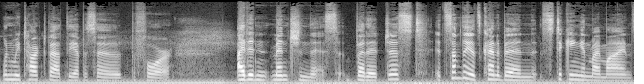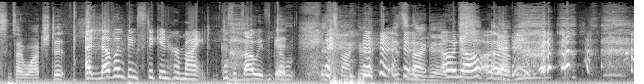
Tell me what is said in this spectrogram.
when we talked about the episode before, I didn't mention this, but it just it's something that's kind of been sticking in my mind since I watched it. I love when things stick in her mind because it's always good. It's not good. It's not good. oh no? Okay. Um,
